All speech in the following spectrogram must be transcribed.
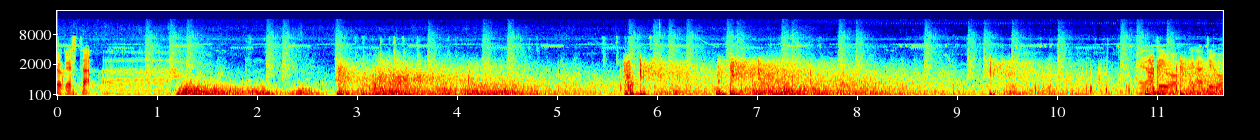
creo que está... Ah. Negativo, negativo.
